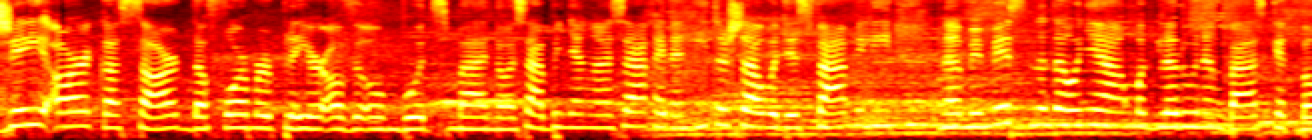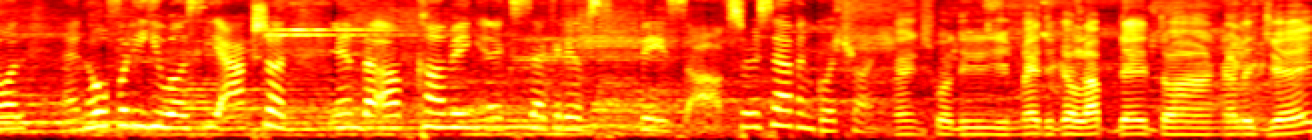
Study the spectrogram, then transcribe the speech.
J.R. Casar, the former player of the Ombudsman. No? Sabi niya nga sa akin, nandito siya with his family na miss na daw niya ang maglaro ng basketball and hopefully he will see action in the upcoming executives face-off. Sir Seven, Coach Ron. Thanks for the medical update on LJ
